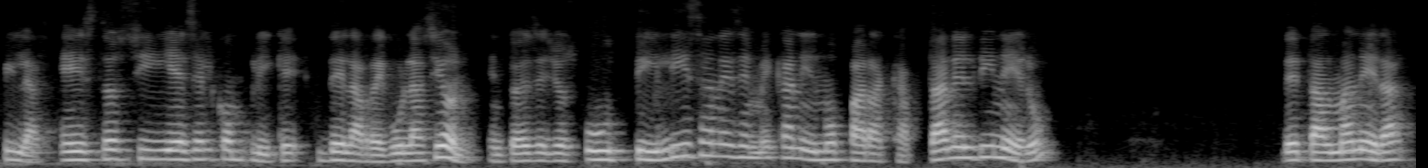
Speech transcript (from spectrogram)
pilas, esto sí es el complique de la regulación. Entonces ellos utilizan ese mecanismo para captar el dinero de tal manera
